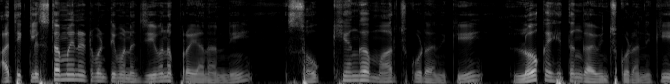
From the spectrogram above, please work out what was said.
అతి క్లిష్టమైనటువంటి మన జీవన ప్రయాణాన్ని సౌఖ్యంగా మార్చుకోవడానికి లోకహితం గావించుకోవడానికి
